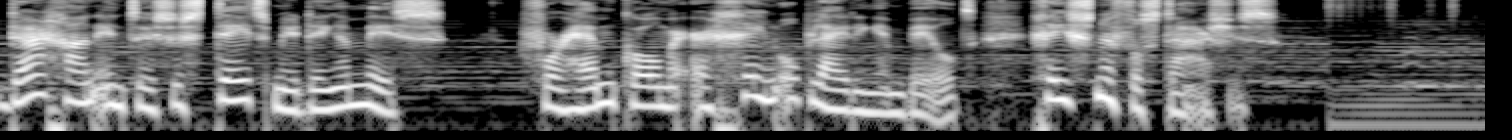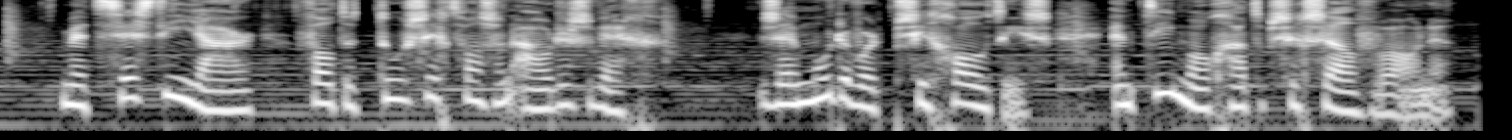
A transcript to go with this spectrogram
Daar gaan intussen steeds meer dingen mis. Voor hem komen er geen opleidingen in beeld, geen snuffelstages. Met 16 jaar valt het toezicht van zijn ouders weg. Zijn moeder wordt psychotisch en Timo gaat op zichzelf wonen.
